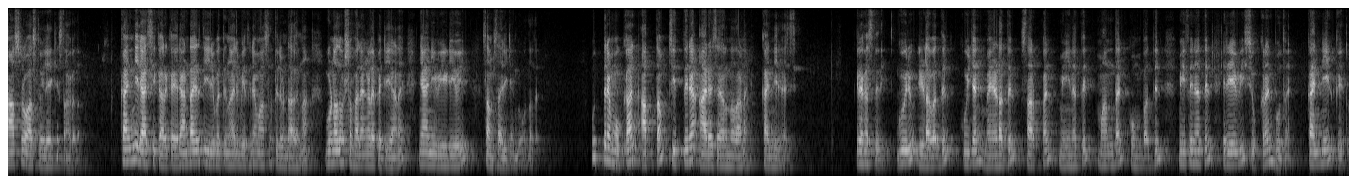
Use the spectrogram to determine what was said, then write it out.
ആശ്രവാസ്തുവിലേക്ക് സ്വാഗതം. കന്നി രാശിക്കാർക്ക് രണ്ടായിരത്തി ഇരുപത്തിനാല് മിഥുന മാസത്തിലുണ്ടാകുന്ന ഗുണദോഷ ഫലങ്ങളെ പറ്റിയാണ് ഞാൻ ഈ വീഡിയോയിൽ സംസാരിക്കാൻ പോകുന്നത്. ഉത്തരം മുക്കാൽ അത്തം ചിത്തിര അര ചേർന്നതാണ് കന്നിരാശി. ഗ്രഹസ്ഥിതി. ഗുരു ഇടവത്തിൽ കുജൻ മേടത്തിൽ സർപ്പൻ മീനത്തിൽ മന്ദൻ കുംഭത്തിൽ മിഥുനത്തിൽ രവി ശുക്രൻ ബുധൻ കന്നിയിൽ കേതു.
